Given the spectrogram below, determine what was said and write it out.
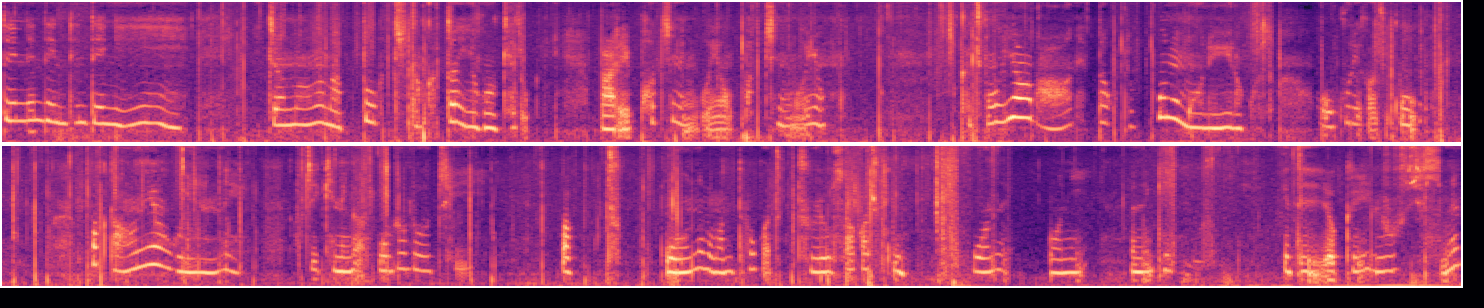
땡땡땡땡땡이. 있잖아 나또 지단 갔다 이거 계속 말을 퍼지는 거예요 퍼지는 거예요. 가지고 야 나 안 했다고 몇 번을 말해? 라고 해서 억울해가지고 막 하고 있는데 갑자기 걔네가 오르르 제막 원으로 만들어가지고 둘러싸가지고 원 원이 만약에 애들 이렇게 이루어졌으면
